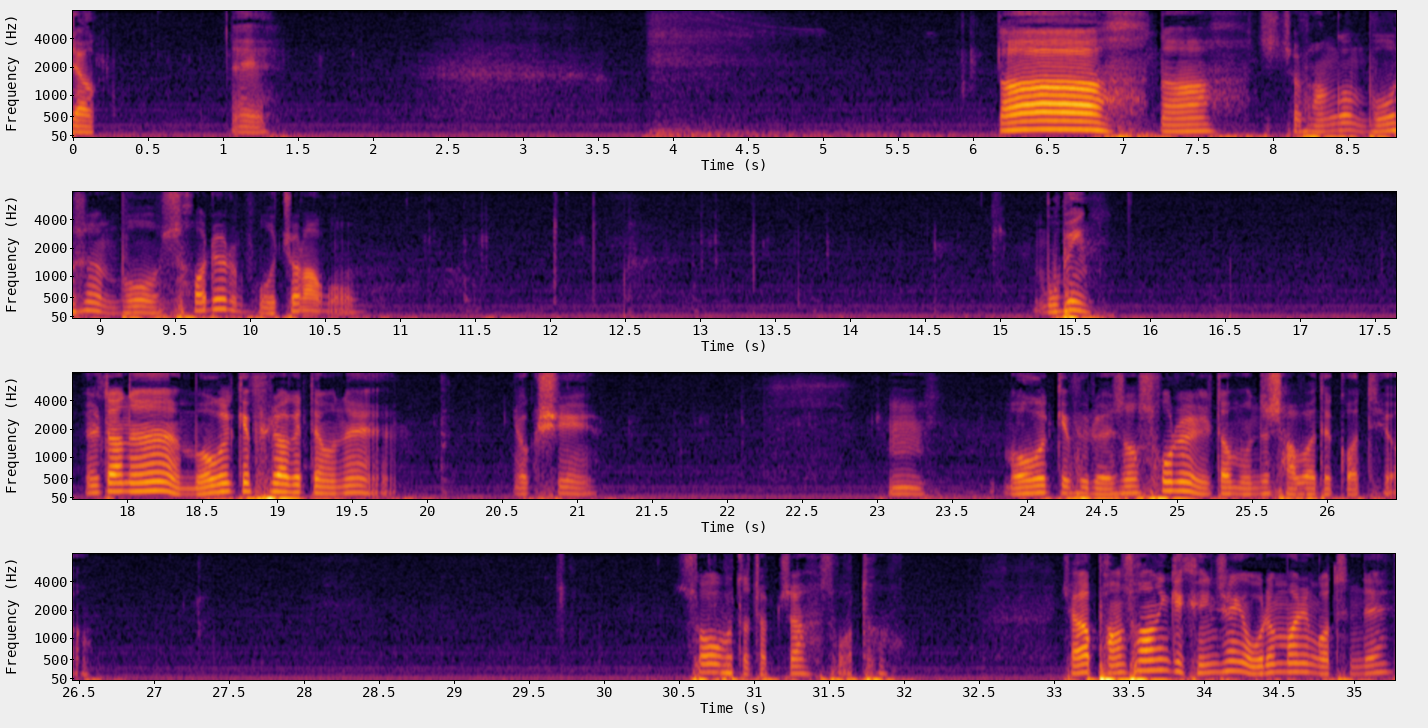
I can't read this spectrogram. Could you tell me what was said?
시작. 네. 나, 나, 진짜 방금 무슨, 뭐, 서류를 뭐 어쩌라고. 무빙. 일단은, 먹을 게 필요하기 때문에, 역시, 음, 먹을 게 필요해서 소를 일단 먼저 잡아야 될 것 같아요. 소부터 잡자, 소부터. 제가 방송하는 게 굉장히 오랜만인 것 같은데?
